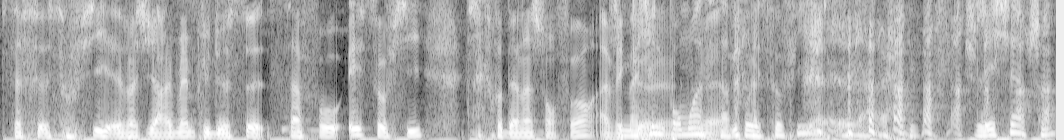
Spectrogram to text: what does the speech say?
Saf- Sophie, eh ben, j'y arrive même plus de ce, Sappho et Sophie, titre d'Alain Chamfort. Avec, T'imagines euh, pour moi, euh, et Sophie, euh, je les cherche. Hein.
